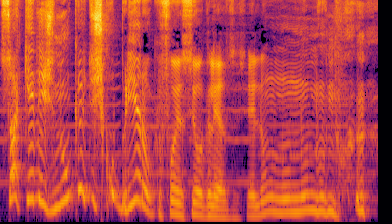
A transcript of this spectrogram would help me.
Só que eles nunca descobriram que foi o Sr. Glesos. Ele não, não, não, não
